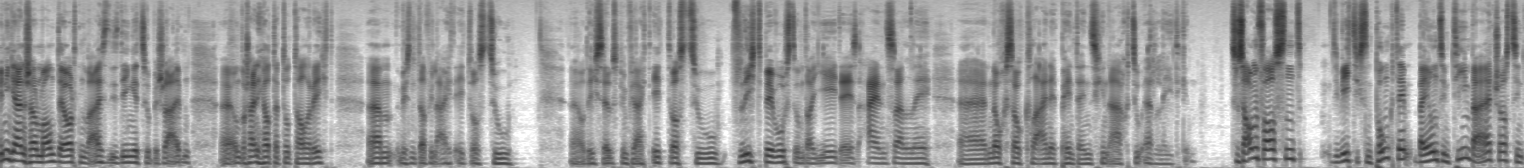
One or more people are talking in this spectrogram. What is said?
Finde ich eine charmante Art und Weise, die Dinge zu beschreiben. Äh, und wahrscheinlich hat er total recht. Ähm, wir sind da vielleicht etwas zu, äh, oder ich selbst bin vielleicht etwas zu pflichtbewusst, um da jedes einzelne, äh, noch so kleine Pendenzchen auch zu erledigen. Zusammenfassend, die wichtigsten Punkte. Bei uns im Team, bei iTrust, sind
